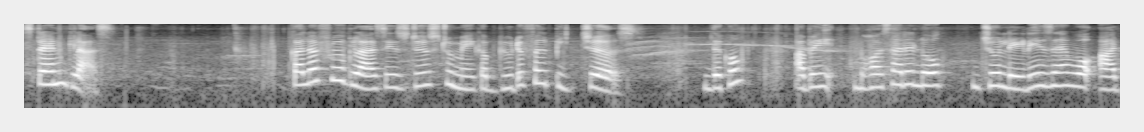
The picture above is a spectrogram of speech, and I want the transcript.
stained glass colourful glass is use to make a beautiful pictures देखो, अभी बहुत सारे लोग, जो लेडीज़ हैं, वो आज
